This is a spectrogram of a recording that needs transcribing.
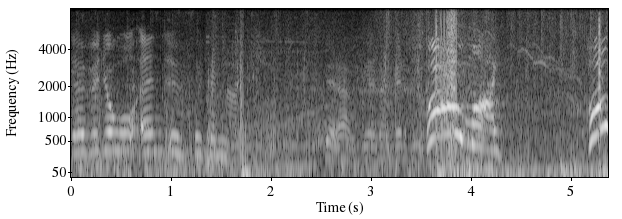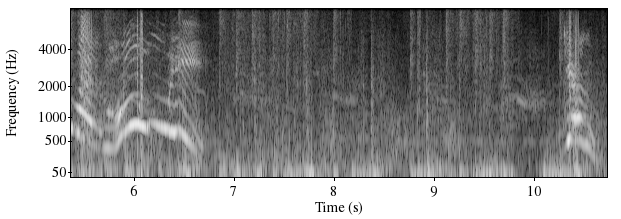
the video will end if we can manage. Get out get out get out. Oh my! Oh my holy! Get him!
